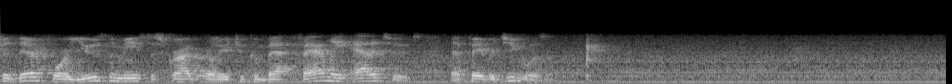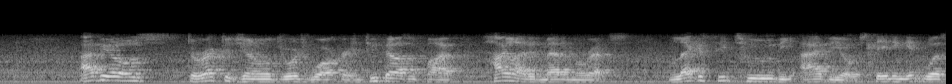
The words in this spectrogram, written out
should therefore use the means described earlier to combat family attitudes that favor jingoism. IBO's Director General George Walker in 2005 highlighted Madame Maurette's legacy to the IBO, stating it was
